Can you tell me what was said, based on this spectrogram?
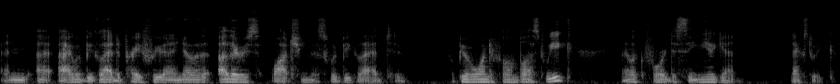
And I, I would be glad to pray for you. And I know that others watching this would be glad to. Hope you have a wonderful and blessed week. And I look forward to seeing you again next week.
